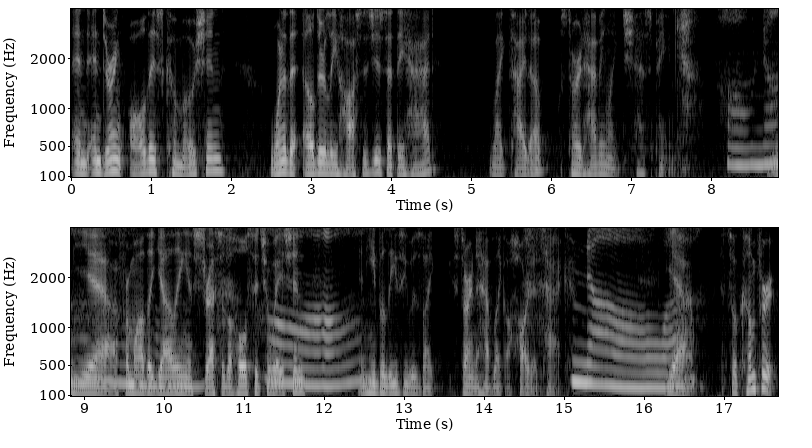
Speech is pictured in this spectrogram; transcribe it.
and and during all this commotion, one of the elderly hostages that they had, like tied up, started having like chest pains. oh no. Yeah, from all the yelling and stress of the whole situation, and he believes he was like starting to have like a heart attack. No. Yeah. So Comfort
